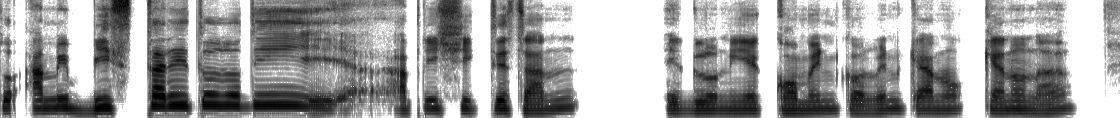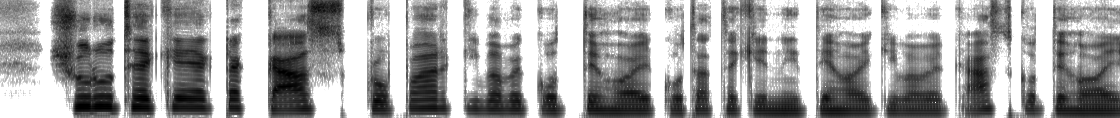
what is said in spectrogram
তো আমি বিস্তারিত যদি আপনি শিখতে চান, এগুলো নিয়ে কমেন্ট করবেন। কেন কেননা শুরু থেকে একটা কাজ প্রপার কীভাবে করতে হয়, কোথা থেকে নিতে হয়, কীভাবে কাজ করতে হয়,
